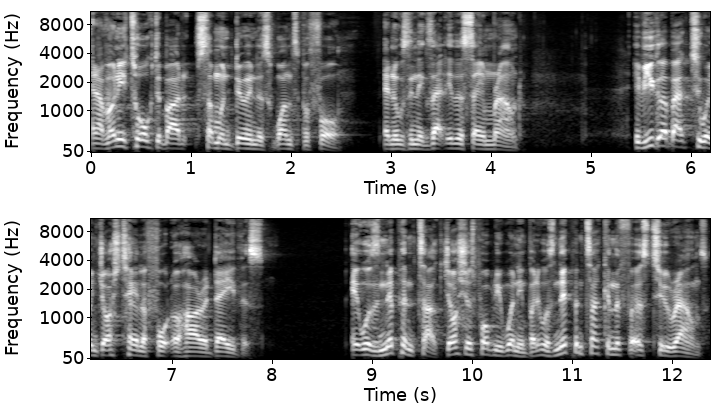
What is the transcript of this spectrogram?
And I've only talked about someone doing this once before, and it was in exactly the same round. If you go back to when Josh Taylor fought Ohara Davies, it was nip and tuck. Josh was probably winning, but it was nip and tuck in the first two rounds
